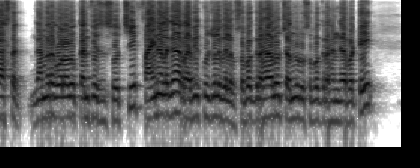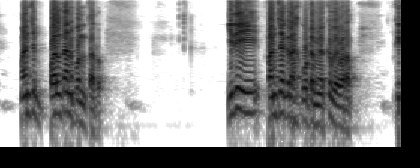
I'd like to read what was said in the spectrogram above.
కాస్త గందరగోళాలు కన్ఫ్యూజన్స్ వచ్చి ఫైనల్గా రవి కుజులు వీళ్ళకు శుభగ్రహాలు చంద్రుడు శుభగ్రహం కాబట్టి మంచి ఫలితాన్ని పొందుతారు. ఇది పంచగ్రహ కూటమి యొక్క వివరం. ఇక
